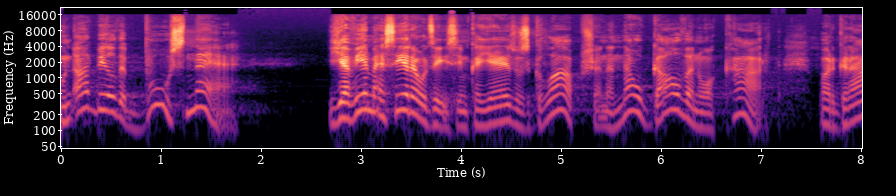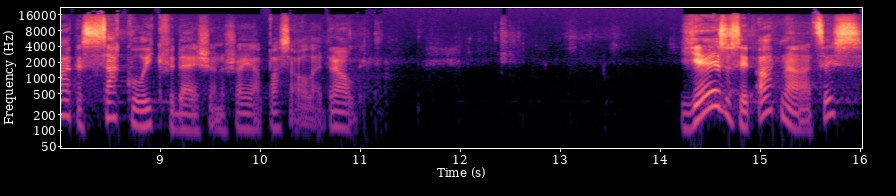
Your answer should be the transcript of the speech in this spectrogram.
Un atbilde būs nē. Ja vien mēs ieraudzīsim, ka Jēzus glābšana nav galvenokārt par grēka saku likvidēšanu šajā pasaulē, draugi. Jēzus ir atnācis,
